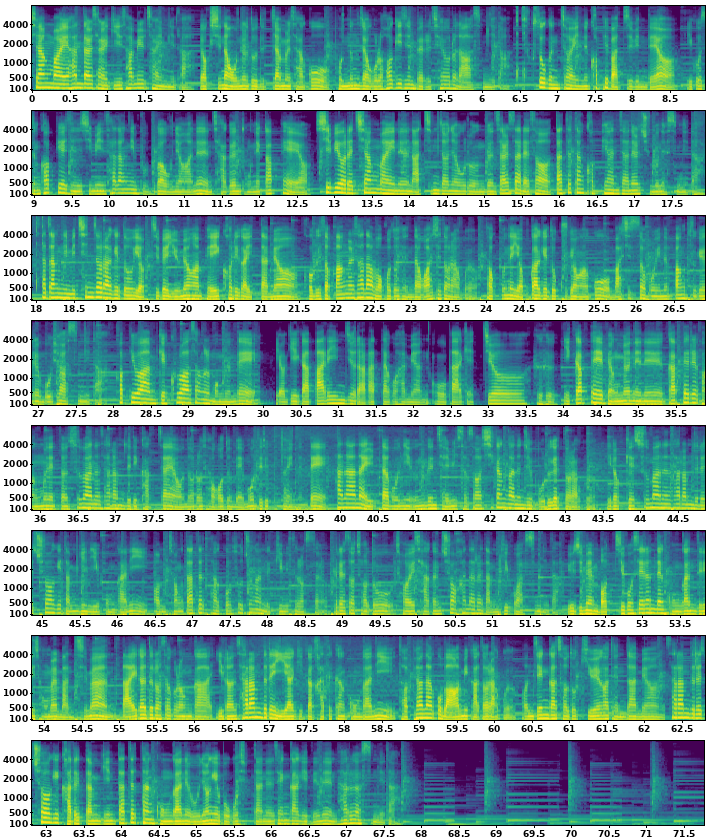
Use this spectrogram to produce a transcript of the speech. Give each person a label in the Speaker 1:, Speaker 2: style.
Speaker 1: 치앙마이 한 달 살기 3일차입니다. 역시나 오늘도 늦잠을 자고 본능적으로 허기진 배를 채우러 나왔습니다. 숙소 근처에 있는 커피 맛집인데요. 이곳은 커피의 진심인 사장님 부부가 운영하는 작은 동네 카페예요. 12월의 치앙마이는 아침 저녁으로 은근 쌀쌀해서 따뜻한 커피 한 잔을 주문했습니다. 사장님이 친절하게도 옆집에 유명한 베이커리가 있다며 거기서 빵을 사다 먹어도 된다고 하시더라고요. 덕분에 옆 가게도 구경하고 맛있어 보이는 빵 두 개를 모셔왔습니다. 커피와 함께 크로아상을 먹는데 여기가 파리인 줄 알았다고 하면 오바겠죠. 이 카페의 벽면에는 카페를 방문했던 수많은 사람들이 각자의 언어로 적어둔 메모들이 붙어 있는데 하나하나 읽다 보니 은근 재밌어서 시간 가는 줄 모르겠더라고요. 이렇게 수많은 사람들의 추억이 담긴 이 공간이 엄청 따뜻하고 소중한 느낌이 들었어요. 그래서 저도 저의 작은 추억 하나를 남기고 왔습니다. 요즘엔 멋지고 세련된 공간들이 정말 많지만 나이가 들어서 그런가 이런 사람들의 이야기가 가득한 공간이 더 편하고 마음이 가 더라고요. 언젠가 저도 기회가 된다면 사람들의 추억이 가득 담긴 따뜻한 공간을 운영해 보고 싶다는 생각이 드는 하루였습니다.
